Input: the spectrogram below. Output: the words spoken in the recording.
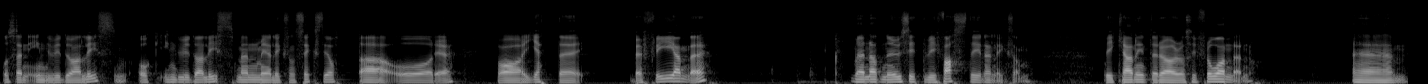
och sen individualism och individualismen med liksom 68 och det var jätte befriande, men att nu sitter vi fast i den liksom. Vi kan inte röra oss ifrån den. Um,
